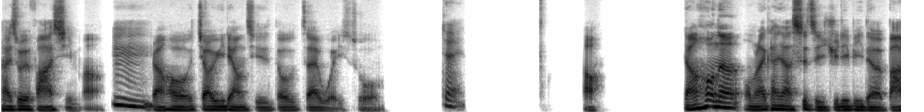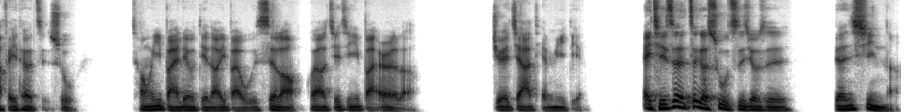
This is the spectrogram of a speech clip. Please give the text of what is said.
还是会发行嘛，嗯，然后交易量其实都在萎缩，对。好然后呢，我们来看一下市值 GDP 的巴菲特指数，从一百六跌到一百五十四了，快要接近一百二了，绝佳甜蜜点。哎，其实这这个数字就是人性啊，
